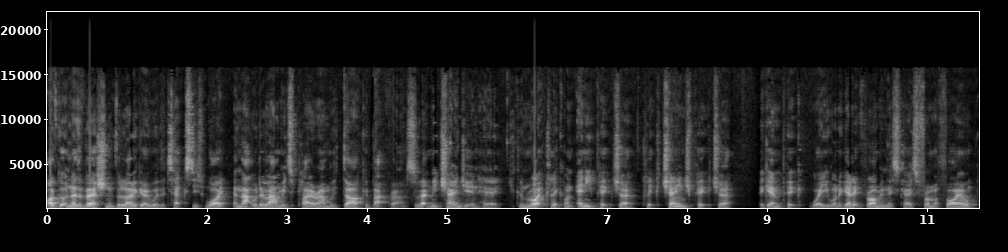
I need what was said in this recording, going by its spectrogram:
I've got another version of the logo where the text is white, and that would allow me to play around with darker backgrounds. So let me change it in here. You can right click on any picture, click change picture, again pick where you want to get it from, in this case from a file,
